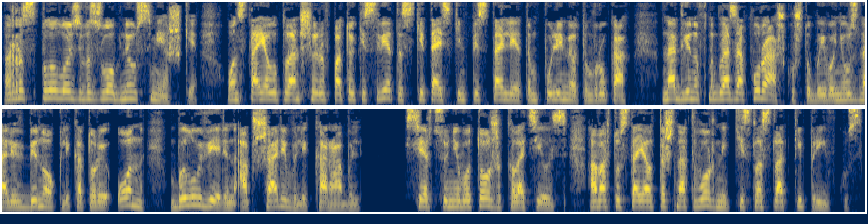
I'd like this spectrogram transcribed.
расплылось в злобной усмешке. Он стоял у планшира в потоке света с китайским пистолетом, пулеметом в руках, надвинув на глаза фуражку, чтобы его не узнали в бинокле, который он, был уверен, обшаривали корабль. Сердце у него тоже колотилось, а во рту стоял тошнотворный кисло-сладкий привкус.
